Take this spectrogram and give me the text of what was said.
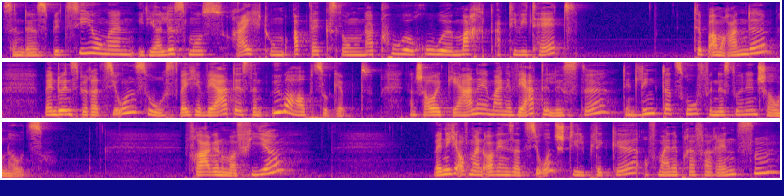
Sind es Beziehungen, Idealismus, Reichtum, Abwechslung, Natur, Ruhe, Macht, Aktivität? Tipp am Rande, wenn du Inspiration suchst, welche Werte es denn überhaupt so gibt, dann schaue gerne in meine Werteliste. Den Link dazu findest du in den Show Notes. Frage Nummer vier. Wenn ich auf meinen Organisationsstil blicke, auf meine Präferenzen,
